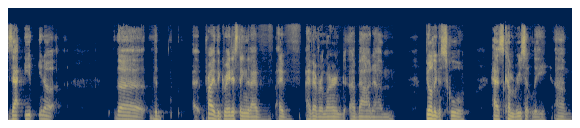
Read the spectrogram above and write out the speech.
Is that you, you know, the the uh, probably the greatest thing that I've I've I've ever learned about um, building a school has come recently. Um,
